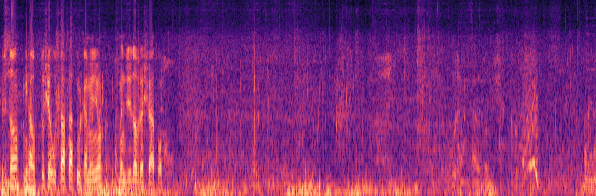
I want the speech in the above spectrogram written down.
Wiesz co, Michał, tu się ustaw na tym kamieniu, będzie dobre światło. Cały dobry. Cholera.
